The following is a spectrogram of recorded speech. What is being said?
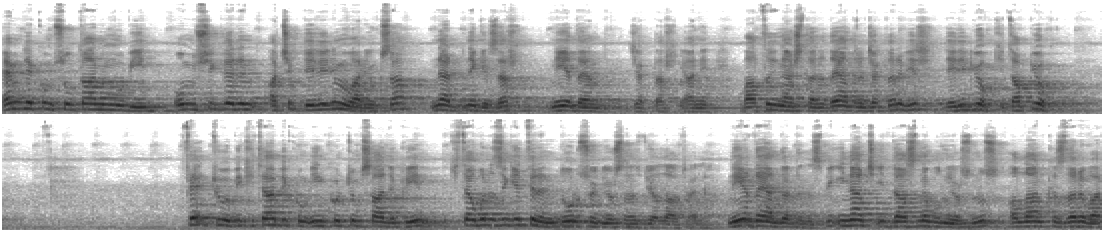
Emlekum sultanun mubin. O müşriklerin açık delili mi var yoksa ne, ne gezer? Neye dayanacaklar? Yani batıl inançlarını dayandıracakları bir delil yok, kitap yok. Fe'tu bi kitabikum in kuntum sadikin. Kitabınızı getirin doğru söylüyorsanız diyor Allahu Teala. Neye dayandırdınız? Bir inanç iddiasında bulunuyorsunuz. Allah'ın kızları var.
